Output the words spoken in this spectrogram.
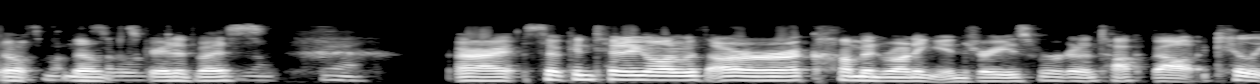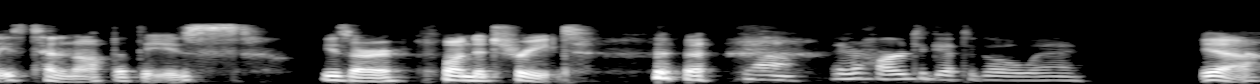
Oh, no, that's great advice. Yeah. All right, so continuing on with our common running injuries, we're going to talk about Achilles tendinopathies. These are fun to treat. yeah, they're hard to get to go away. Yeah,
